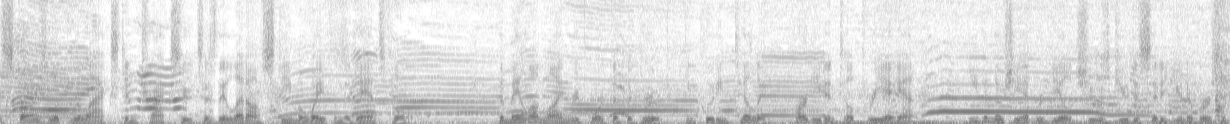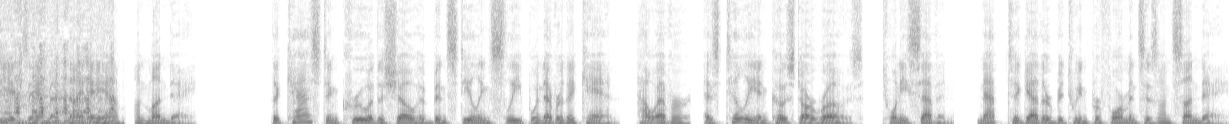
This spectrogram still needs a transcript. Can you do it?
The stars looked relaxed in tracksuits as they let off steam away from the dance floor. The Mail Online report that the group, including Tilly, partied until 3 a.m., even though she had revealed she was due to sit a university exam at 9 a.m. on Monday. The cast and crew of the show have been stealing sleep whenever they can, however, as Tilly and co-star Rose, 27, napped together between performances on Sunday.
